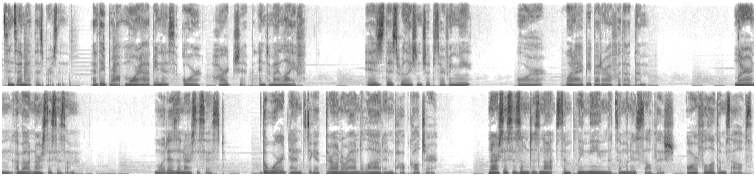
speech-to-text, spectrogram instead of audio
since I met this person, have they brought more happiness or hardship into my life? Is this relationship serving me? Or would I be better off without them? Learn about narcissism. What is a narcissist? The word tends to get thrown around a lot in pop culture. Narcissism does not simply mean that someone is selfish or full of themselves.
